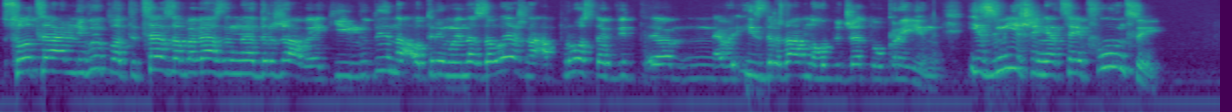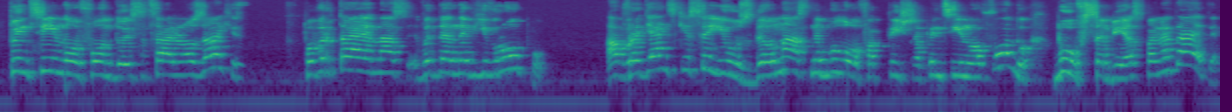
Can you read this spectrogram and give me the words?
Соціальні виплати це зобов'язання держави, які людина отримує незалежно, а просто від е, із державного бюджету України. І змішення цих функцій пенсійного фонду і соціального захисту повертає нас, веде не в Європу, а в Радянський Союз, де у нас не було фактично пенсійного фонду, був Собєс, пам'ятаєте,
